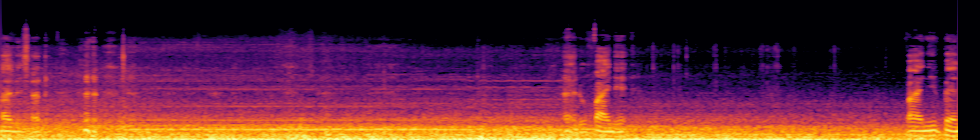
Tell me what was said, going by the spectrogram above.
ป้ายไม่ชัดเออดูไฟนี้ไฟนี้เป็น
